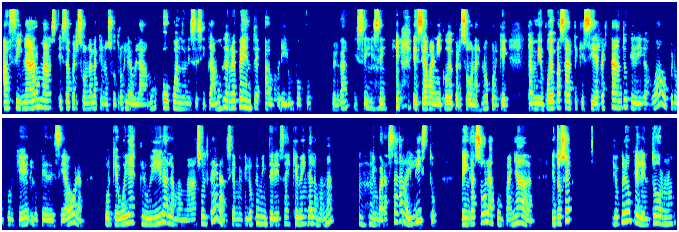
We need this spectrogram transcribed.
afinar más esa persona a la que nosotros le hablamos o cuando necesitamos de repente abrir un poco, ¿verdad? Ese, ese, ese abanico de personas, ¿no? Porque también puede pasarte que cierres tanto que digas, wow, pero ¿por qué lo que decía ahora? ¿Por qué voy a excluir a la mamá soltera? Si a mí lo que me interesa es que venga la mamá embarazada y listo, venga sola, acompañada. Entonces, yo creo que el entorno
